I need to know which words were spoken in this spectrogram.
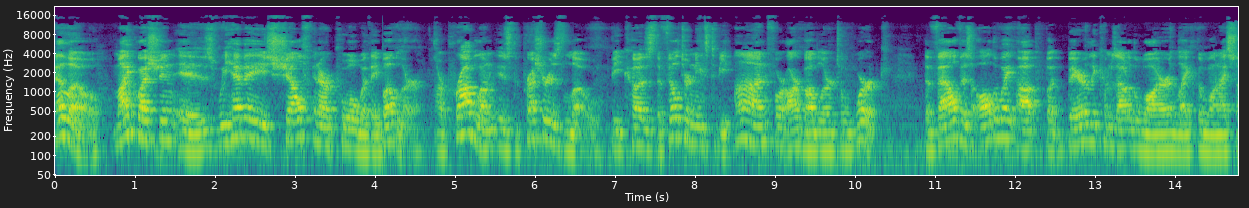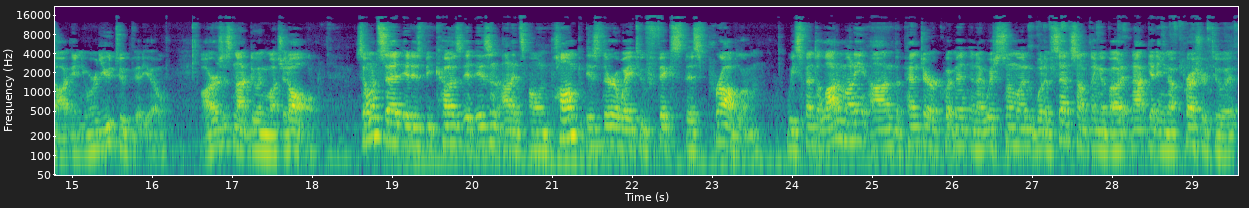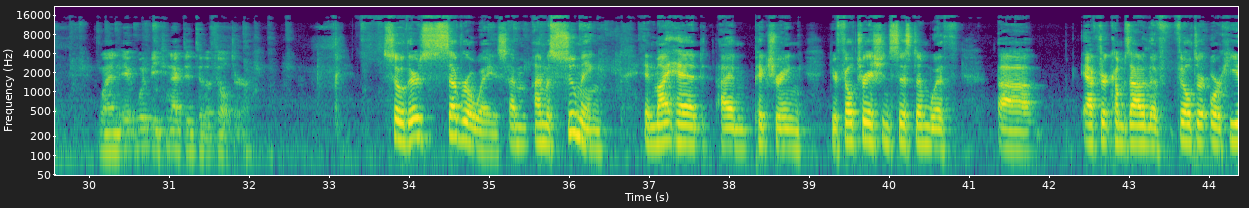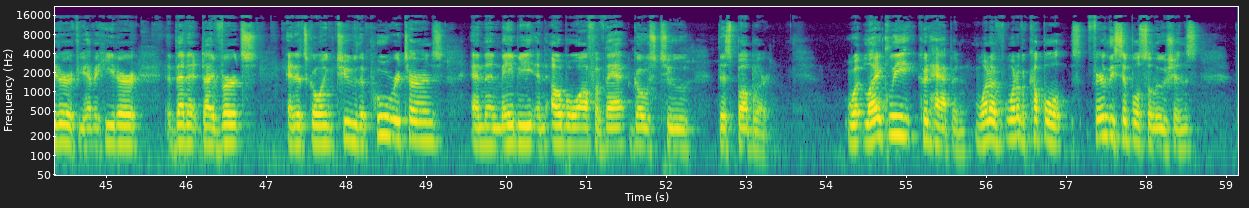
Hello, my question is, we have a shelf in our pool with a bubbler. Our problem is the pressure is low because the filter needs to be on for our bubbler to work. The valve is all the way up but barely comes out of the water like the one I saw in your YouTube video. Ours is not doing much at all. Someone said it is because it isn't on its own pump. Is there a way to fix this problem? We spent a lot of money on the Pentair equipment and I wish someone would have said something about it not getting enough pressure to it when it would be connected to the filter. So there's several ways. I'm I'm assuming in my head I'm picturing your filtration system with uh, after it comes out of the filter or heater if you have a heater then it diverts and it's going to the pool returns and then maybe an elbow off of that goes to this bubbler. What likely could happen, one of one of a couple fairly simple solutions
